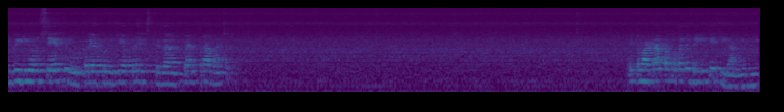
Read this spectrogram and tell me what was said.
ਵੀਡੀਓ ਨੂੰ ਸ਼ੇਅਰ ਜ਼ਰੂਰ ਕਰਿਆ ਕਰੋ ਜੀ, ਆਪਣੇ ਰਿਸ਼ਤੇਦਾਰਾਂ ਭੈਣ ਭਰਾਵਾਂ ਚ। ਇਹ ਟਮਾਟਰ ਆਪਾਂ ਥੋੜਾ ਜਿਹਾ ਬਰੀਕ ਹੀ ਚੀਰਾਂਗੇ ਜੀ।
